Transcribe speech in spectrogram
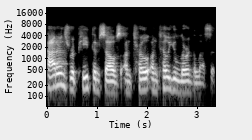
patterns repeat themselves until until you learn the lesson.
